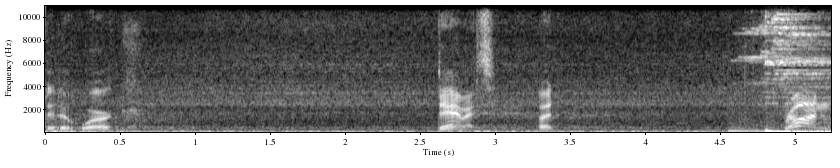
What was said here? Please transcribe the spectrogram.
did it work? Damn it, but... Run!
